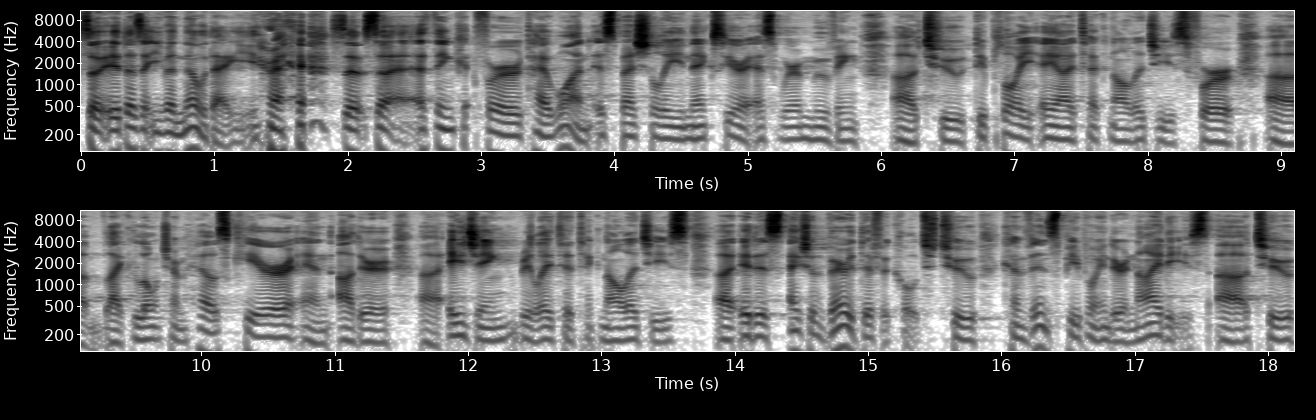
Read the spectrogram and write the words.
So it doesn't even know Daiyi, right? So, so I think for Taiwan, especially next year as we're moving to deploy AI technologies for like long-term healthcare and other aging-related technologies, it is actually very difficult to convince people in their 90s uh, to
